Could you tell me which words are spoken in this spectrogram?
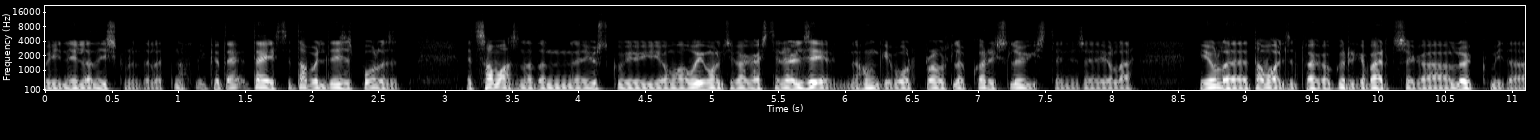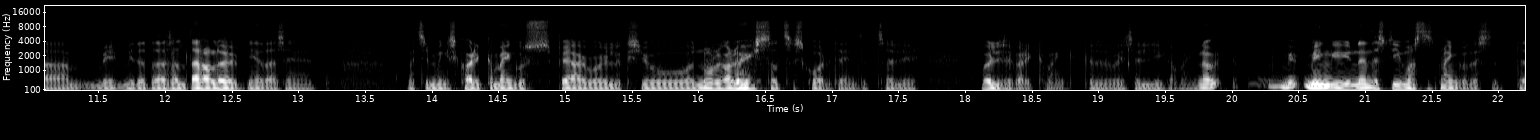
või neljateistkümnendal, et noh, ikka tä-, täiesti tabeli teises pooles, et et samas nad on justkui oma võimalusi väga hästi realiseerinud, noh ongi, Walt Prowse lööb karistlöögist, on ju, see ei ole, ei ole tavaliselt väga kõrge väärtusega löök, mida, mida ta sealt ära lööb, nii edasi, et et siin mingis karikamängus peaaegu oleks ju nurgalöögist otse skoori teinud, et see oli, oli see karikamäng ikka või see oli liigamäng, no mingi nendest viimastest mängudest, et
